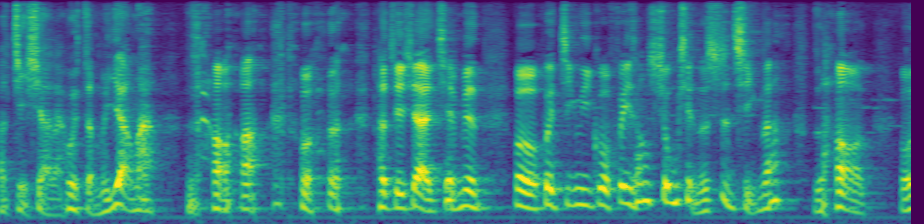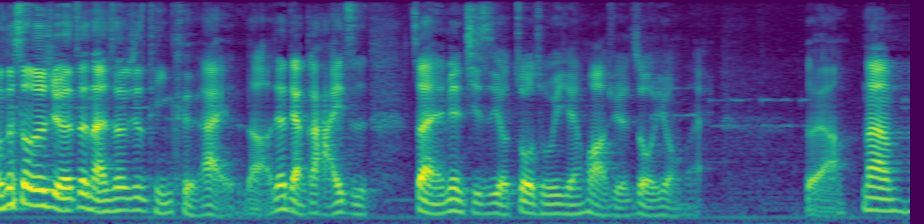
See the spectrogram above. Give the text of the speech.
他接下来会怎么样呢？你知道吗？他接下来前面哦会经历过非常凶险的事情呢。然后我那时候就觉得这男生就是挺可爱的，知道？这两个孩子在里面其实有做出一些化学作用来。对啊，那。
